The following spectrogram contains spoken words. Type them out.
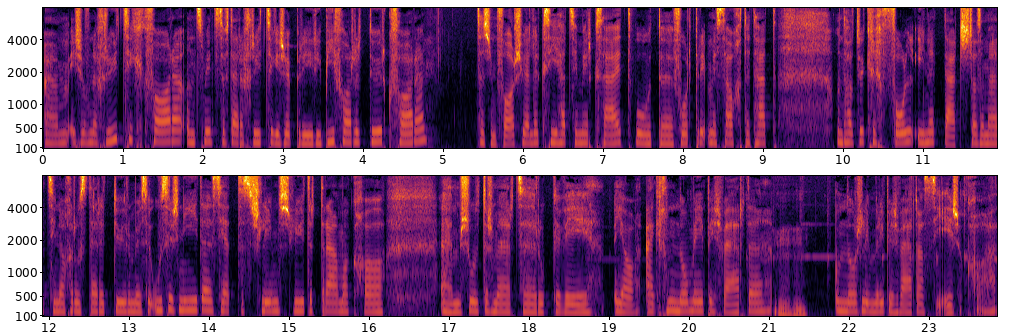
ähm, ist auf eine Kreuzung gefahren und mitten auf dieser Kreuzung ist jemand ihre Beifahrertür gefahren. Das war ein Fahrschüler, hat sie mir gesagt, der den Vortritt missachtet hat und halt wirklich voll reingetatscht. Also man hat sie nachher aus dieser Tür müssen rausschneiden Sie hat das schlimmes Schleudertrauma gehabt, ähm, Schulterschmerzen, Rückenweh, ja, eigentlich noch mehr Beschwerden. Mhm und noch schlimmere Beschwerden, als sie eh schon hat.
